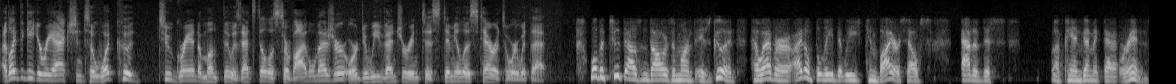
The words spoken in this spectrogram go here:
I'd like to get your reaction to what could two grand a month do? Is that still a survival measure, or do we venture into stimulus territory with that? Well, the $2,000 a month is good. However, I don't believe that we can buy ourselves out of this uh, pandemic that we're in.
